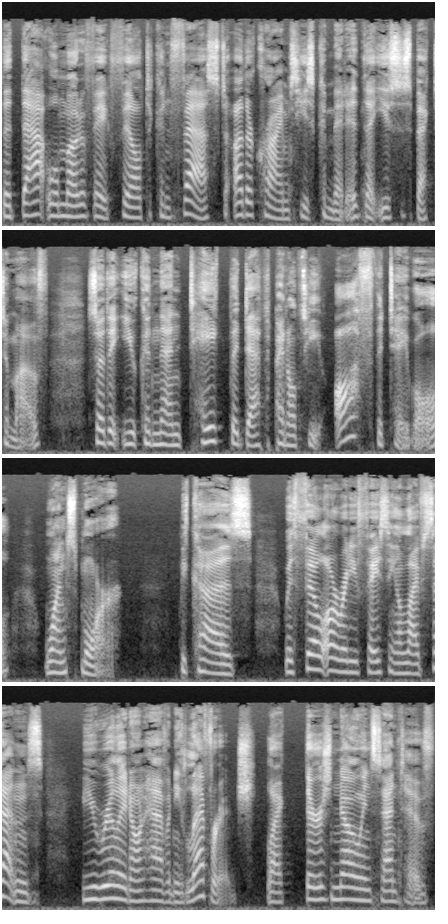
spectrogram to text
that that will motivate Phil to confess to other crimes he's committed that you suspect him of, so that you can then take the death penalty off the table once more. Because with Phil already facing a life sentence, you really don't have any leverage. Like, there's no incentive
